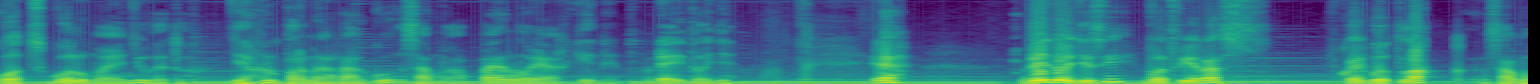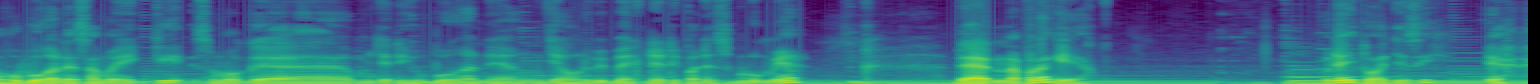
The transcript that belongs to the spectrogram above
Quotes gue lumayan juga tuh. Jangan pernah ragu sama apa yang lo yakinin. Udah itu aja. Ya. Udah itu aja sih buat Viras Oke good luck sama hubungannya sama Iki. Semoga menjadi hubungan yang jauh lebih baik daripada sebelumnya. Dan apalagi ya? Udah itu aja sih ya.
